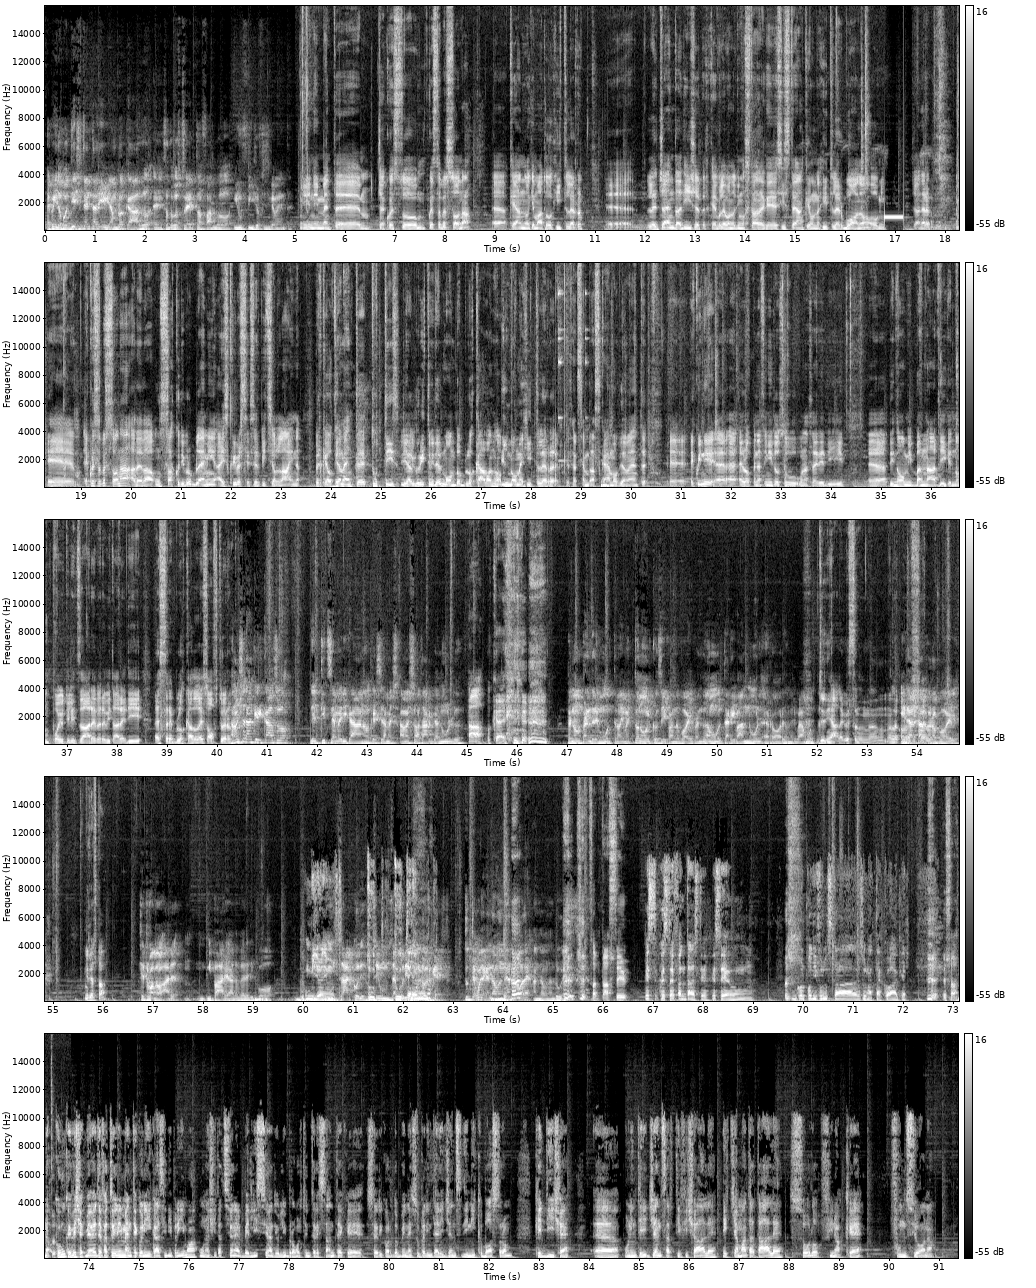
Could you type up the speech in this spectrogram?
E quindi dopo 10 tentativi hanno bloccato e è stato costretto a farlo in ufficio fisicamente. Mi viene in mente c'è questo, questa persona eh, che hanno chiamato Hitler. Eh, leggenda dice perché volevano dimostrare che esiste anche un Hitler buono o mi genere. E, e, questa persona aveva un sacco di problemi a iscriversi ai servizi online. Perché ovviamente tutti gli algoritmi del mondo bloccavano il nome Hitler, che sembra schema ovviamente, e, e quindi eh, eh, ero appena finito su una serie di, eh, di nomi bannati che non puoi utilizzare per evitare di essere bloccato dai software. Ma non c'era anche il caso del tizio americano che si era messo, ha messo la targa null? Ah, ok. per non prendere multe, no? Io metto null così quando poi prendo una multa arriva a null, errore, non mi arriva la multa. Geniale, questo non, non la conoscevo. In realtà però poi... In realtà? Si è trovato, a, mi pare, ad avere tipo... Un milione di multe. Un sacco di, Tut- sì, un sacco tutte di multe, multe. Perché tutte quelle che andavano in errore andavano a lui. Fantastico. Questo, questo è fantastico, questo è un, un colpo di frusta su un attacco hacker. esatto. No, comunque invece mi avete fatto venire in mente con i casi di prima una citazione bellissima di un libro molto interessante che se ricordo bene è Super Intelligence di Nick Bostrom che dice eh, un'intelligenza artificiale è chiamata tale solo fino a che funziona.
